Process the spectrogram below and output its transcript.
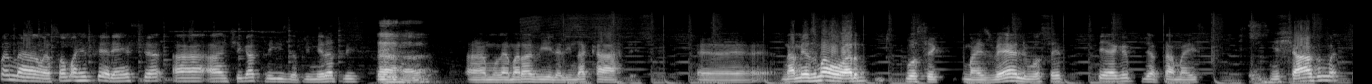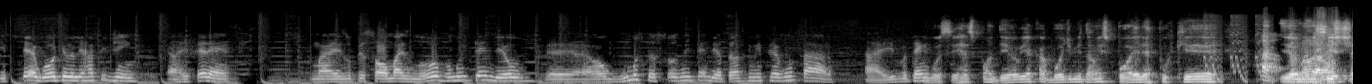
Mas não, é só uma referência à, à antiga atriz, a primeira atriz, uhum. a Mulher Maravilha, Linda Carter. É, na mesma hora, você mais velho, você pega, já tá mais nichado, e pegou aquilo ali rapidinho, a referência. mas o pessoal mais novo não entendeu. É, algumas pessoas não entenderam, tanto que me perguntaram. Aí tenho... Você respondeu e acabou de me dar um spoiler, porque eu não assisti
